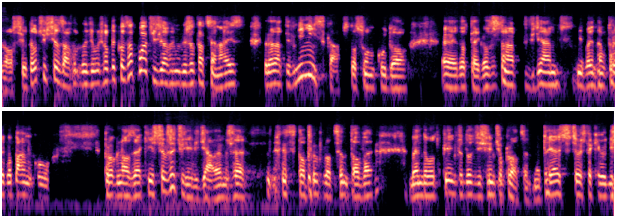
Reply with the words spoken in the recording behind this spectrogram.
Rosję. To oczywiście Zachód będzie musiał tylko zapłacić. Ja mówię, że ta cena jest relatywnie niska w stosunku do, do tego. Zresztą ja widziałem, nie pamiętam którego banku, prognozy, jakie jeszcze w życiu nie widziałem, że stopy procentowe będą od 5 do 10%. No to ja jeszcze czegoś takiego nie,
